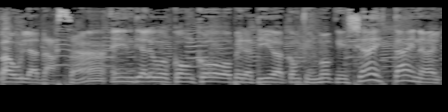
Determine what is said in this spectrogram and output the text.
Paula Daza, en diálogo con Cooperativa, confirmó que ya está en, al-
